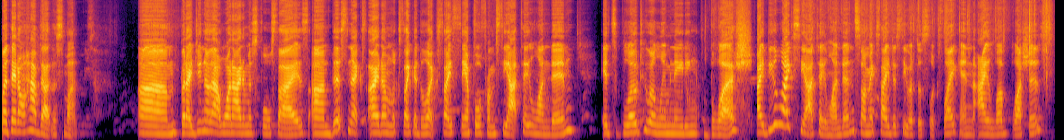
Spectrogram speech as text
But they don't have that this month. Um, but I do know that one item is full size. Um, this next item looks like a deluxe size sample from Ciate London. It's Glow to Illuminating Blush. I do like Ciate London, so I'm excited to see what this looks like, and I love blushes.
